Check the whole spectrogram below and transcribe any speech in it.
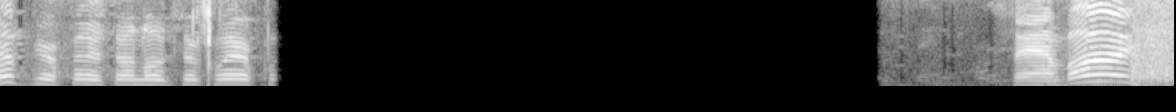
If you're finished, unload so clear. Stand by.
